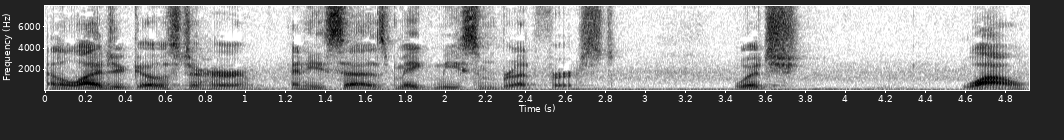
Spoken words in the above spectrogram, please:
And Elijah goes to her and he says, Make me some bread first. Which, wow.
